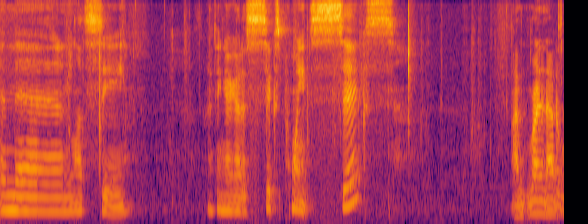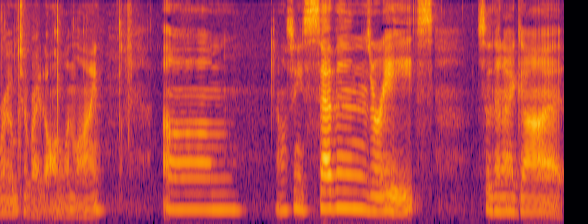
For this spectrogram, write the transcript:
And then let's see. I think I got a 6.6. I'm running out of room to write all in one line. Um, I don't see any sevens or eights. So then I got a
